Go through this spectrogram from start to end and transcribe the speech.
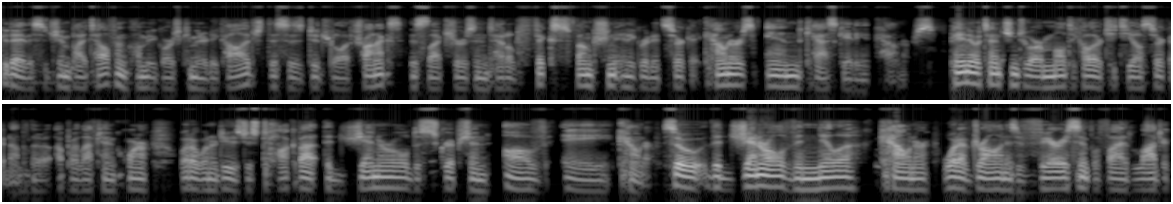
Good day, this is Jim Pytel from Columbia Gorge Community College. This is Digital Electronics. This lecture is entitled Fixed Function Integrated Circuit Counters and Cascading Counters. Pay no attention to our multicolor TTL circuit up in the upper left-hand corner. What I want to do is just talk about the general description of a counter. So the general vanilla counter, what I've drawn is a very simplified logic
